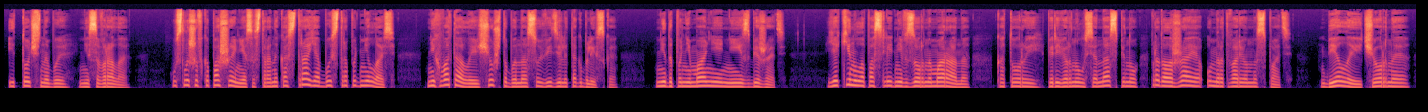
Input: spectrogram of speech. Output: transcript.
и точно бы не соврала. Услышав копошение со стороны костра, я быстро поднялась. Не хватало еще, чтобы нас увидели так близко. Недопонимания не избежать. Я кинула последний взор на Марана — который перевернулся на спину, продолжая умиротворенно спать. Белое и черное.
